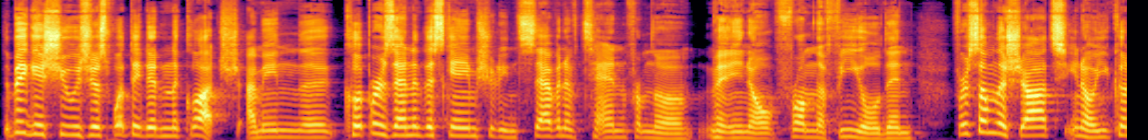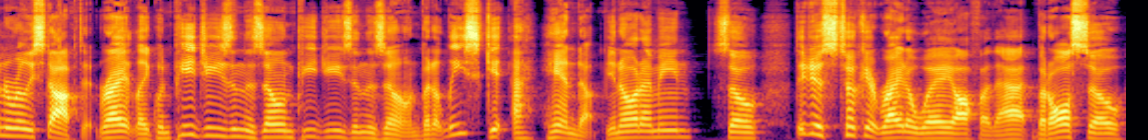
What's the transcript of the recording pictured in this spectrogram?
the big issue is just what they did in the clutch. I mean, the Clippers ended this game shooting 7 of 10 from the, you know, from the field and for some of the shots, you know, you couldn't really stop it, right? Like when PG's in the zone, PG's in the zone, but at least get a hand up, you know what I mean? So they just took it right away off of that, but also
